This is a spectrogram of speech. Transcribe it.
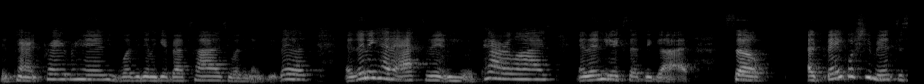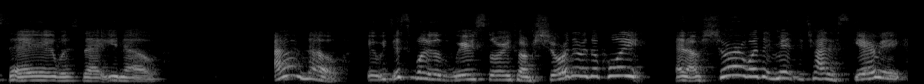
his parents prayed for him. He wasn't going to get baptized. He wasn't going to do this. And then he had an accident and he was paralyzed. And then he accepted God. So I think what she meant to say was that, you know, I don't know. It was just one of those weird stories where I'm sure there was a point, and I'm sure it wasn't meant to try to scare me.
